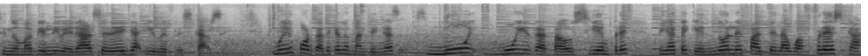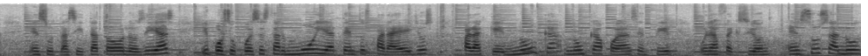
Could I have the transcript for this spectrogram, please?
sino más bien liberarse de ella y refrescarse. Muy importante que los mantengas muy, muy hidratados siempre. Fíjate que no le falte el agua fresca en su tacita todos los días y por supuesto estar muy atentos para ellos para que nunca, nunca puedan sentir una afección en su salud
